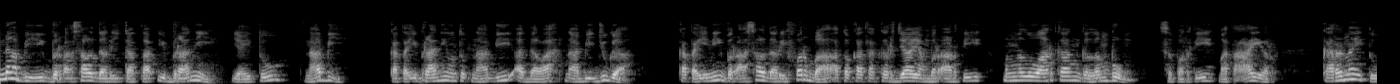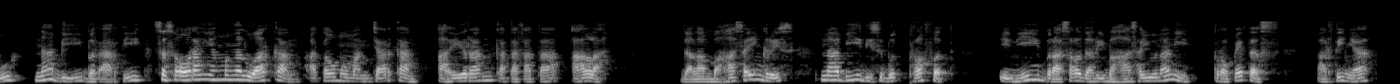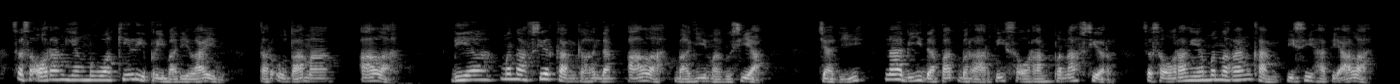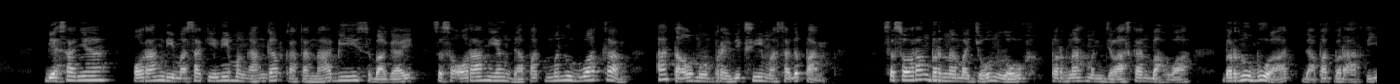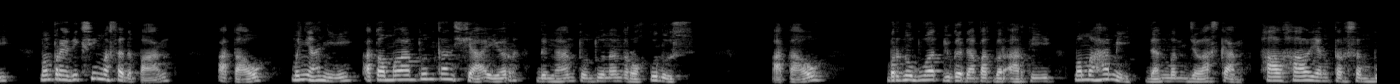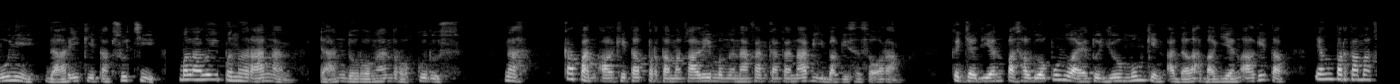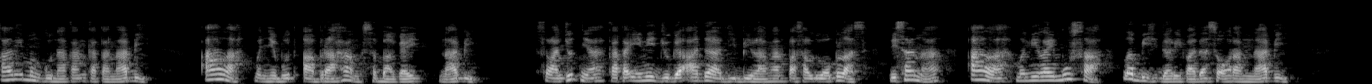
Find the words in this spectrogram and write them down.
Nabi berasal dari kata Ibrani, yaitu nabi. Kata Ibrani untuk nabi adalah nabi juga. Kata ini berasal dari verba atau kata kerja yang berarti mengeluarkan gelembung, seperti mata air. Karena itu, nabi berarti seseorang yang mengeluarkan atau memancarkan aliran kata-kata Allah. Dalam bahasa Inggris, nabi disebut prophet. Ini berasal dari bahasa Yunani, prophetes, artinya seseorang yang mewakili pribadi lain, terutama Allah. Dia menafsirkan kehendak Allah bagi manusia. Jadi, nabi dapat berarti seorang penafsir, seseorang yang menerangkan isi hati Allah. Biasanya, orang di masa kini menganggap kata nabi sebagai seseorang yang dapat menubuatkan atau memprediksi masa depan. Seseorang bernama John Locke pernah menjelaskan bahwa bernubuat dapat berarti memprediksi masa depan atau menyanyi atau melantunkan syair dengan tuntunan Roh Kudus. Atau bernubuat juga dapat berarti memahami dan menjelaskan hal-hal yang tersembunyi dari kitab suci melalui penerangan dan dorongan Roh Kudus. Nah, kapan Alkitab pertama kali mengenakan kata nabi bagi seseorang? Kejadian pasal 20 ayat 7 mungkin adalah bagian Alkitab yang pertama kali menggunakan kata nabi. Allah menyebut Abraham sebagai nabi. Selanjutnya, kata ini juga ada di bilangan pasal 12. Di sana, Allah menilai Musa lebih daripada seorang nabi.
